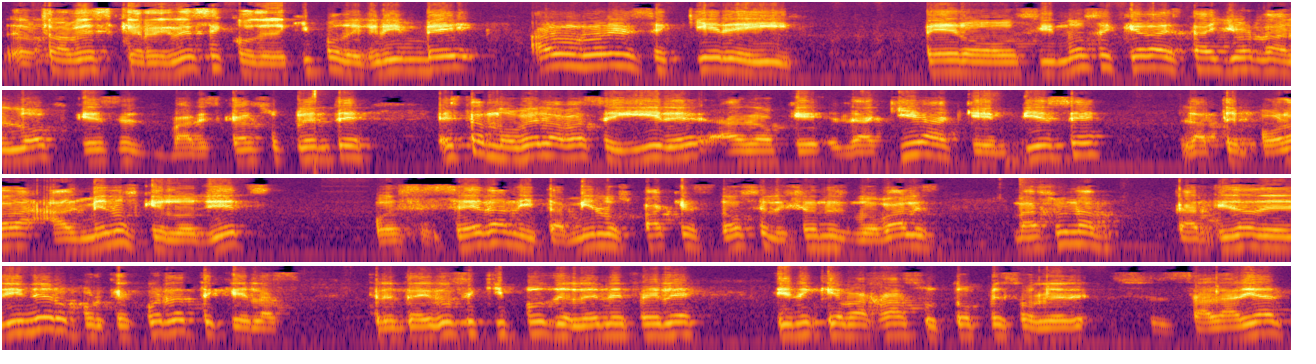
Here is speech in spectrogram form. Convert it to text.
otra vez que regrese con el equipo de Green Bay. Aaron Rodgers se quiere ir, pero si no se queda está Jordan Love, que es el mariscal suplente. Esta novela va a seguir, ¿eh? A lo que de aquí a que empiece la temporada, al menos que los Jets pues cedan y también los Packers dos selecciones globales más una cantidad de dinero, porque acuérdate que las 32 equipos de la NFL tienen que bajar su tope salarial.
